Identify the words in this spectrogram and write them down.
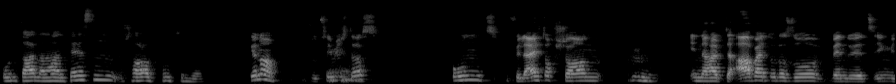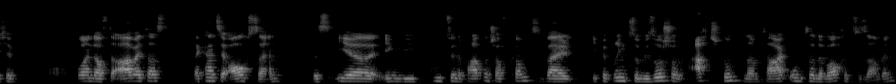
und dann anhand dessen schauen, ob es funktioniert. Genau, so ziemlich das. Und vielleicht auch schauen, innerhalb der Arbeit oder so, wenn du jetzt irgendwelche äh, Freunde auf der Arbeit hast, da kann es ja auch sein, dass ihr irgendwie gut zu einer Partnerschaft kommt, weil ihr verbringt sowieso schon acht Stunden am Tag unter der Woche zusammen.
